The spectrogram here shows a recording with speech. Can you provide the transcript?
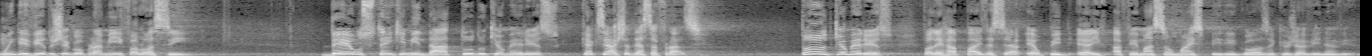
um indivíduo chegou para mim e falou assim: Deus tem que me dar tudo o que eu mereço. O que, é que você acha dessa frase? Tudo que eu mereço. Falei, rapaz, essa é, o, é a afirmação mais perigosa que eu já vi na vida.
